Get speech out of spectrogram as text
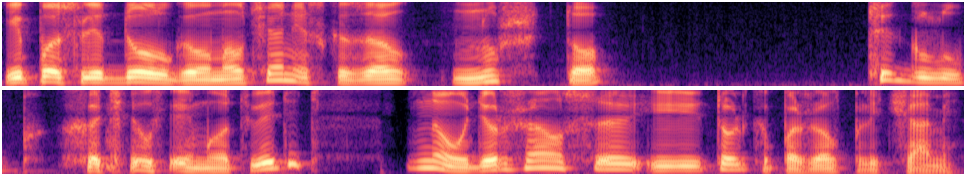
и после долгого молчания сказал «Ну что?» «Ты глуп», — хотел я ему ответить, но удержался и только пожал плечами.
